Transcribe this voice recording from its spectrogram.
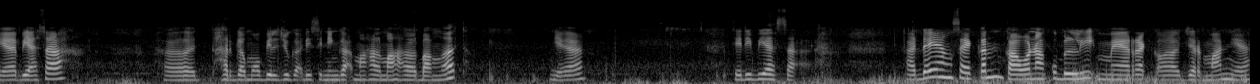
Ya biasa. Uh, harga mobil juga di sini nggak mahal-mahal banget. Ya. Jadi biasa. Ada yang second kawan aku beli merek uh, Jerman ya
